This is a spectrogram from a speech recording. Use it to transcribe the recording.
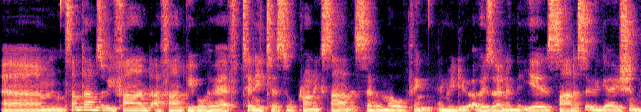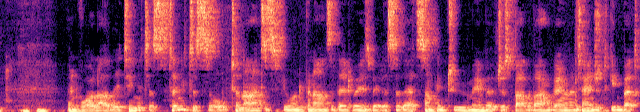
Um, sometimes we find I find people who have tinnitus or chronic sinus have a mold thing, and we do ozone in the ears, sinus irrigation, and voila, they're tinnitus, tinnitus or tinnitus, if you want to pronounce it that way, is better. So that's something to remember. Just by the by, I'm going on a tangent again, but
